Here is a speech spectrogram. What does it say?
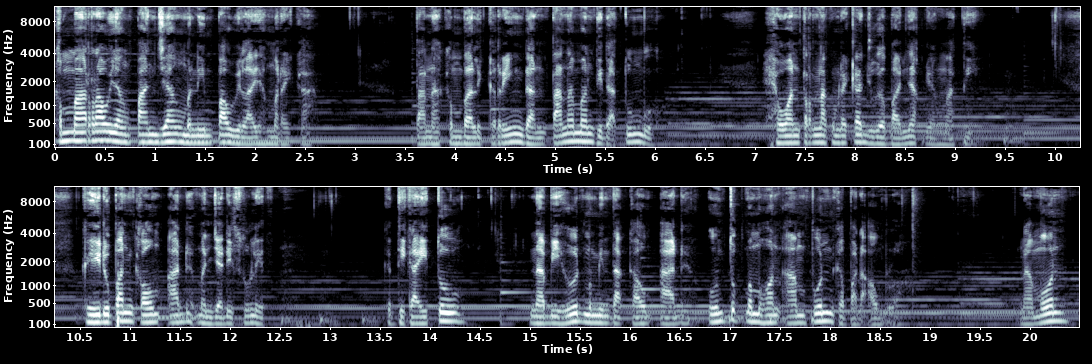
Kemarau yang panjang menimpa wilayah mereka. Tanah kembali kering dan tanaman tidak tumbuh. Hewan ternak mereka juga banyak yang mati. Kehidupan kaum Ad menjadi sulit. Ketika itu, Nabi Hud meminta kaum Ad untuk memohon ampun kepada Allah. Namun,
